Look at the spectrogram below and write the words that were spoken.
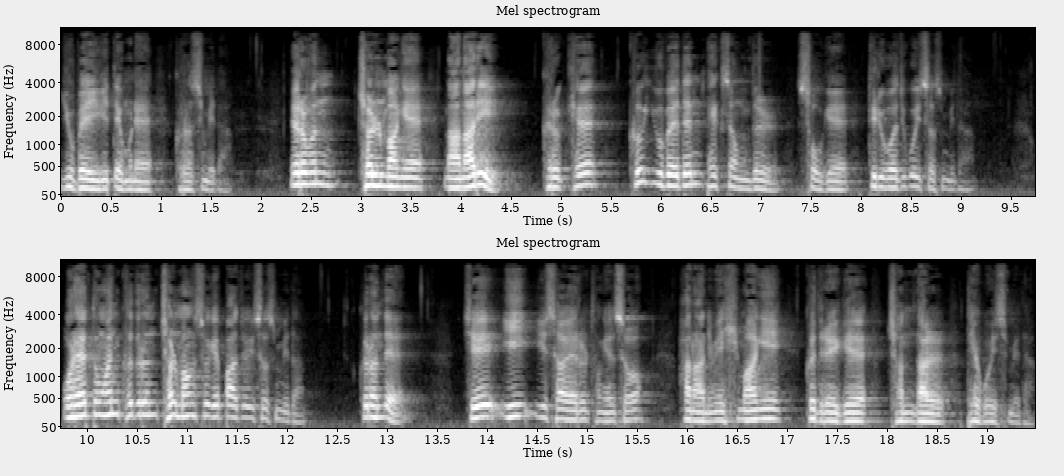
유배이기 때문에 그렇습니다. 여러분 절망의 나날이 그렇게 그 유배된 백성들 속에 드리워지고 있었습니다. 오랫동안 그들은 절망 속에 빠져 있었습니다. 그런데 제2 이사회를 통해서 하나님의 희망이 그들에게 전달되고 있습니다.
